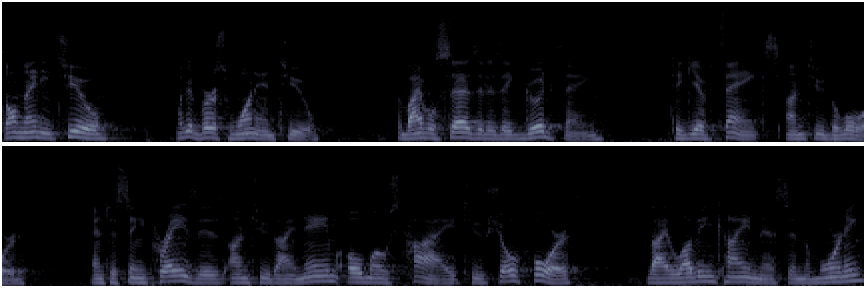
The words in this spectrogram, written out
Psalm 92, look at verse 1 and 2. The Bible says it is a good thing to give thanks unto the Lord and to sing praises unto thy name, O Most High, to show forth thy loving kindness in the morning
